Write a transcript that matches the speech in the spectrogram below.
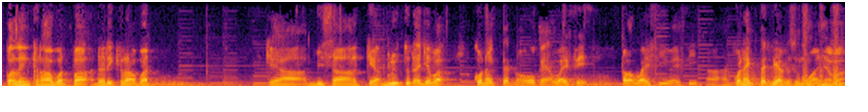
Paling kerabat pak dari kerabat kayak bisa kayak bluetooth aja pak. Connected no. Oh, kayak wifi. Kalau wifi wifi. Nah, connected dia ke semuanya pak.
